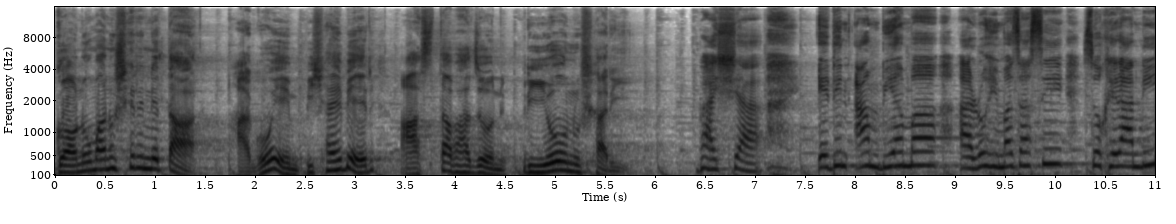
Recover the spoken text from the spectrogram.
গণমানুষের নেতা আগো এমপি সাহেবের আস্থাভাজন প্রিয় অনুসারী। ভাইসা এদিন আম্বিয়ামা আর রহিমা চাষি চোখের আনি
